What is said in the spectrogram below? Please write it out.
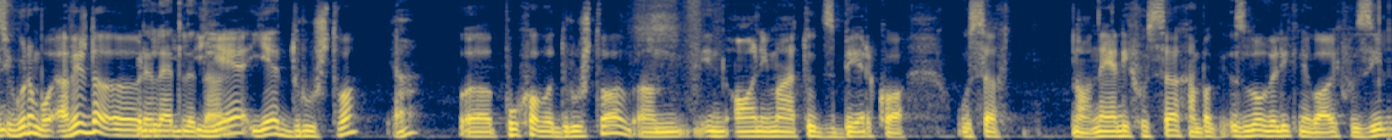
sigurno bo. A veš, da uh, leta. je, je društvo, Ja? uh, Puhovo društvo, um, in oni imajo tudi zbirko vseh, no, ne lih vseh, ampak zelo velik njegovih vozil,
